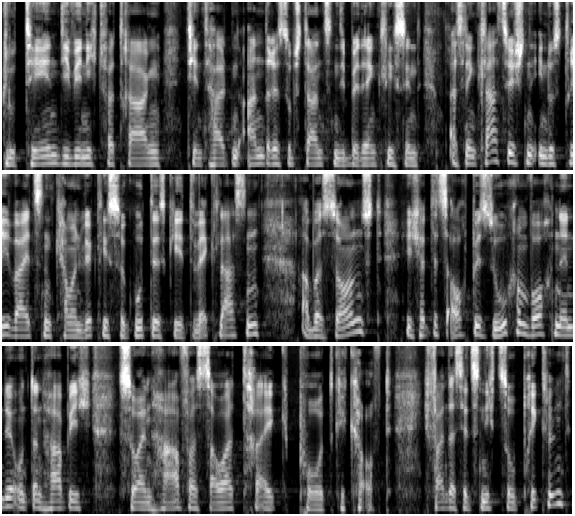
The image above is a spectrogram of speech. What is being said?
Gluten, die wir nicht vertragen, die enthalten andere Substanzen, die bedenklich sind. Also den klassischen Industrieweizen kann man wirklich so gut es geht weglassen, aber sonst, ich hatte jetzt auch Besuch am Wochenende und dann habe ich so ein Hafer-Sauerteigbrot gekauft. Ich fand das jetzt nicht so prickelnd,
